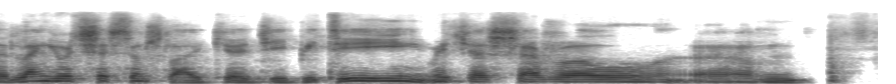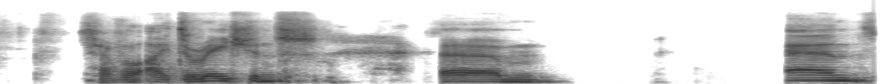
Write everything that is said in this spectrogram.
the language systems like uh, GPT, which has several um, several iterations, um, and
